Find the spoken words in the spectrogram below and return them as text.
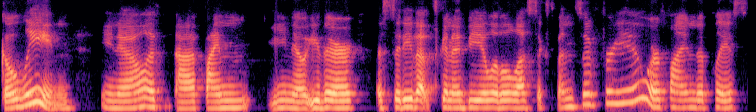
go lean you know. If, uh, find you know either a city that's going to be a little less expensive for you or find a place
